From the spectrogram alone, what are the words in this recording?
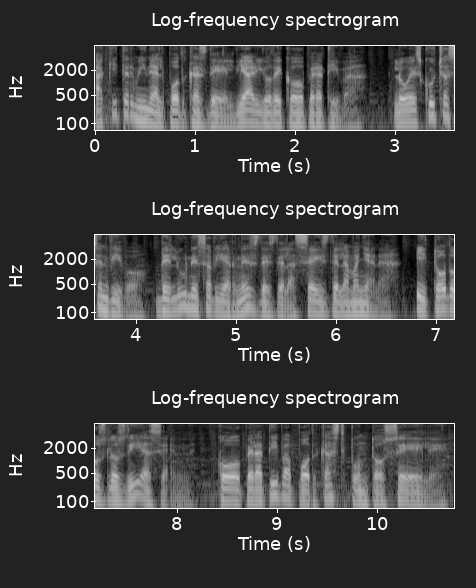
Aquí termina el podcast de El Diario de Cooperativa. Lo escuchas en vivo de lunes a viernes desde las 6 de la mañana y todos los días en cooperativapodcast.cl.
